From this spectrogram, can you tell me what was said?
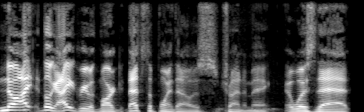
No, I look. I agree with Mark. That's the point that I was trying to make. It was that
